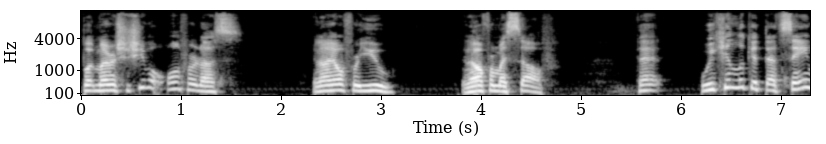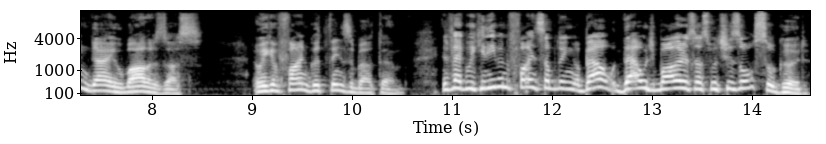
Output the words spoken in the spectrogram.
But my Rosh Yeshiva offered us, and I offer you, and I offer myself, that we can look at that same guy who bothers us and we can find good things about them. In fact, we can even find something about that which bothers us, which is also good.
